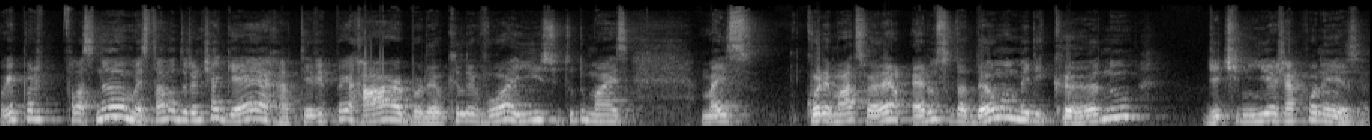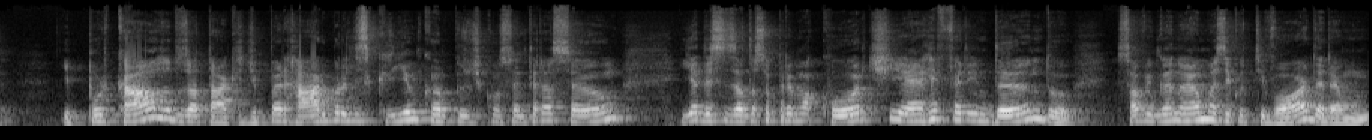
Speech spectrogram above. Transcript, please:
Alguém pode falar assim, não, mas estava durante a guerra, teve Pearl Harbor, é o que levou a isso e tudo mais. Mas Korematsu era um cidadão americano de etnia japonesa. E por causa dos ataques de Pearl Harbor, eles criam campos de concentração e a decisão da Suprema Corte é referendando, salvo engano, é uma executive order, é uma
